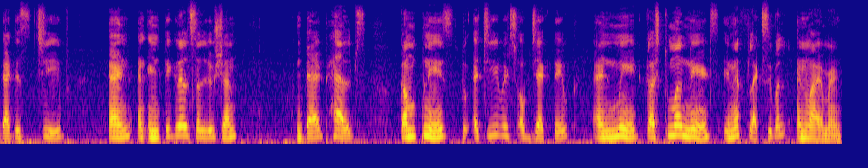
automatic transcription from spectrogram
that is cheap and an integral solution that helps companies to achieve its objective and meet customer needs in a flexible environment.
